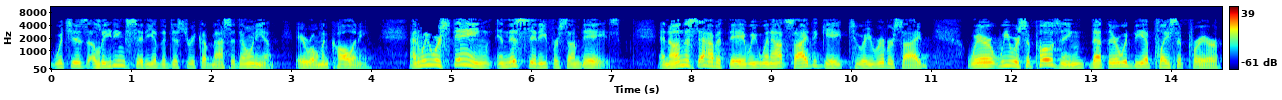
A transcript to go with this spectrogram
which is a leading city of the district of Macedonia, a Roman colony. And we were staying in this city for some days. And on the Sabbath day, we went outside the gate to a riverside where we were supposing that there would be a place of prayer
